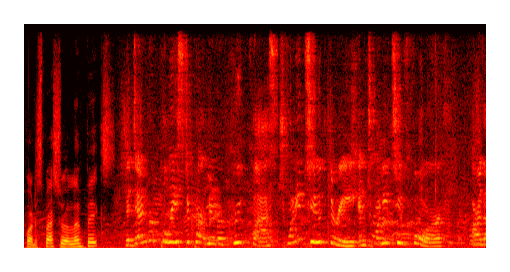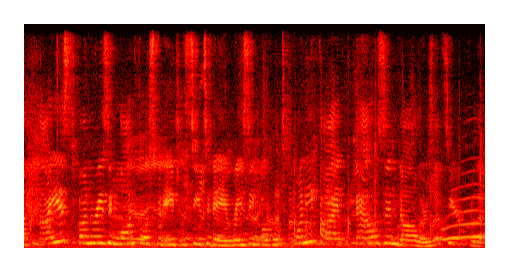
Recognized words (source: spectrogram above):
for the Special Olympics. The Denver Police Department recruit class 22-3 and 22-4 are the highest fundraising law enforcement agency today, raising over $25,000. Let's hear it for them.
